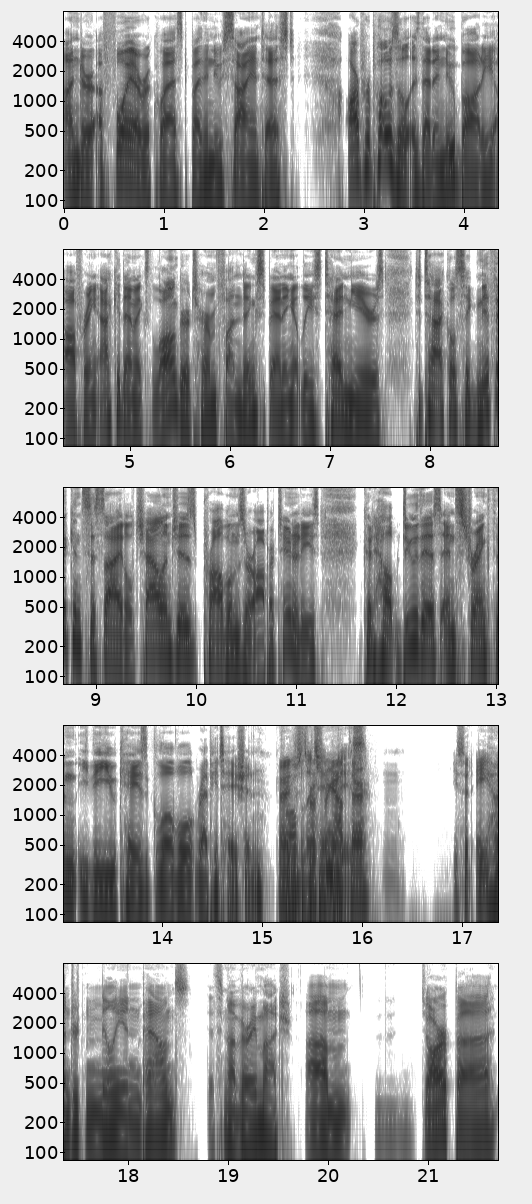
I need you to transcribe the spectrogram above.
under a FOIA request by the New Scientist. Our proposal is that a new body offering academics longer term funding spanning at least 10 years to tackle significant societal challenges, problems, or opportunities could help do this and strengthen the UK's global reputation. Can I just throw something out there? You said 800 million pounds. That's not very much. Um, DARPA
